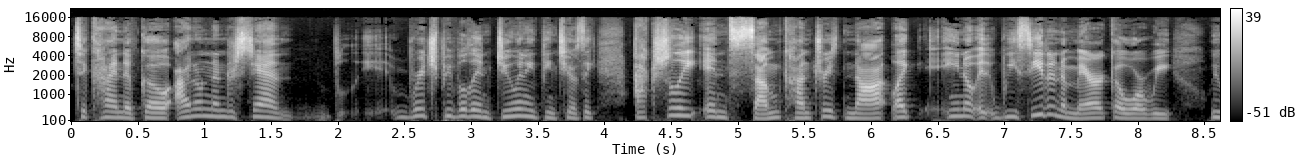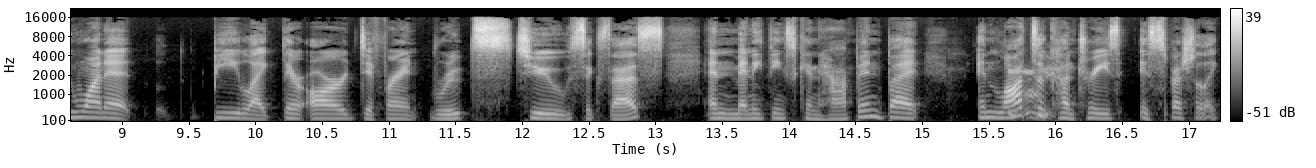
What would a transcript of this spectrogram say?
to kind of go i don't understand rich people didn't do anything to us like actually in some countries not like you know it, we see it in america where we we want to be like there are different routes to success and many things can happen but in lots of mm-hmm. countries especially like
